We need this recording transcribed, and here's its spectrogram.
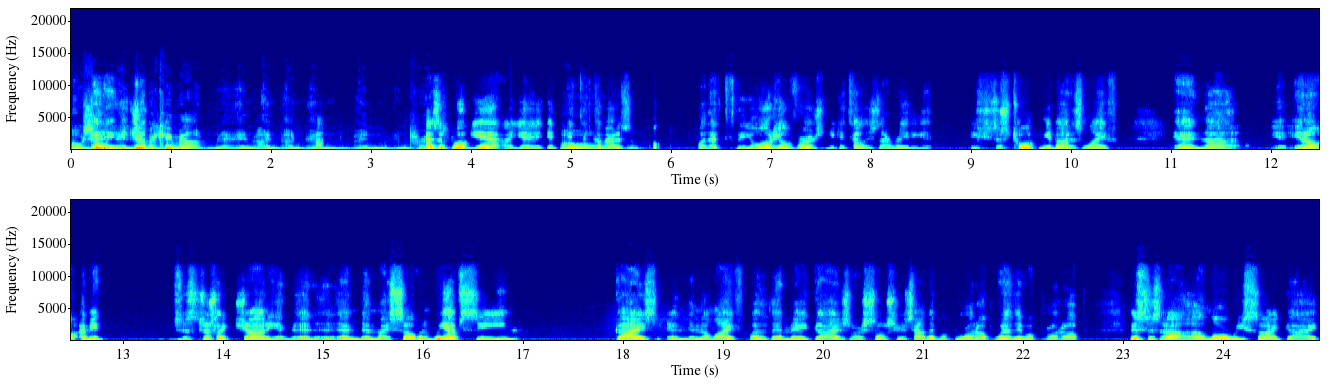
Oh, so it, it, never came out in in, in, in, in print as a book. Yeah, uh, yeah, it, it oh, did come out as a book, but at the audio version, you can tell he's not reading it. He's just talking about his life, and uh, you know, I mean, just just like Johnny and and and myself, and we have seen guys in, in the life, whether they're made guys or associates, how they were brought up, where they were brought up. This is a, a Lower East Side guy,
